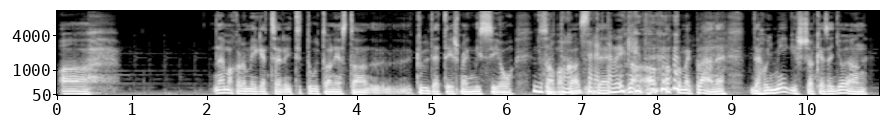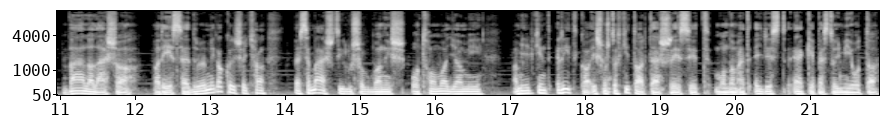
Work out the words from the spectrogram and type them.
A nem akarom még egyszer itt túltolni ezt a küldetés meg misszió Nyugodtan, szavakat. De, őket. Na, akkor meg pláne, de hogy mégiscsak ez egy olyan vállalása a részedről, még akkor is, hogyha persze más stílusokban is otthon vagy, ami, ami egyébként ritka, és most a kitartás részét mondom, hát egyrészt elképesztő, hogy mióta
